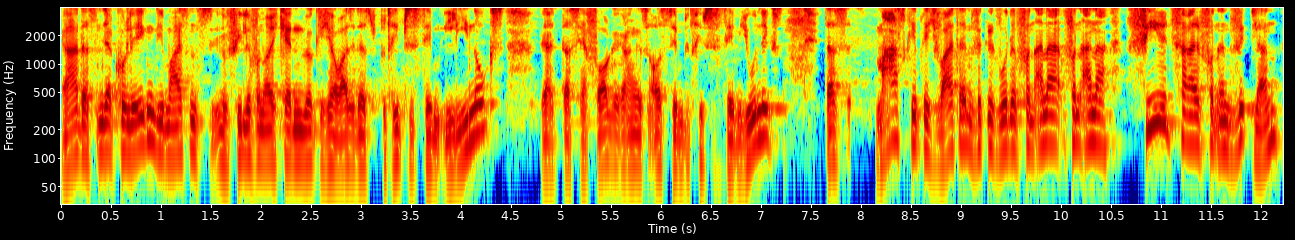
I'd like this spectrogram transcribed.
Ja, das sind ja Kollegen, die meistens, viele von euch kennen möglicherweise das Betriebssystem Linux, das hervorgegangen ist aus dem Betriebssystem Unix, das maßgeblich weiterentwickelt wurde von einer, von einer Vielzahl von Entwicklern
